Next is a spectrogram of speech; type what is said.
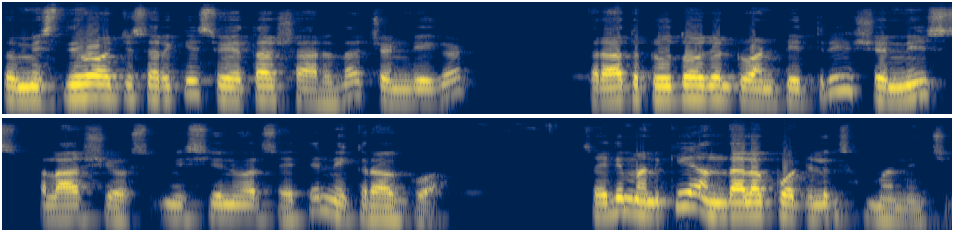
so Miss Diva వచ్చేసరికి శ్వేతా శారద చండీగఢ్. తర్వాత two thousand twenty three Sheynnis Palacios Miss Universe అయితే నిక్రాగ్వా. సో ఇది మనకి అందాల పోటీలకు సంబంధించి.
